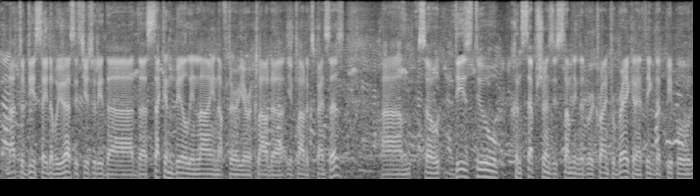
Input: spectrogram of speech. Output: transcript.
not to diss AWS, it's usually the, the second bill in line after your cloud, uh, your cloud expenses. Um, so these two conceptions is something that we're trying to break, and I think that people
